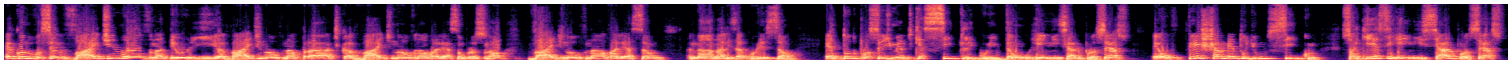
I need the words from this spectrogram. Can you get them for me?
é quando você vai de novo na teoria, vai de novo na prática, vai de novo na avaliação profissional, vai de novo na avaliação, na análise da correção. É todo procedimento que é cíclico. Então, reiniciar o processo é o fechamento de um ciclo. Só que esse reiniciar o processo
